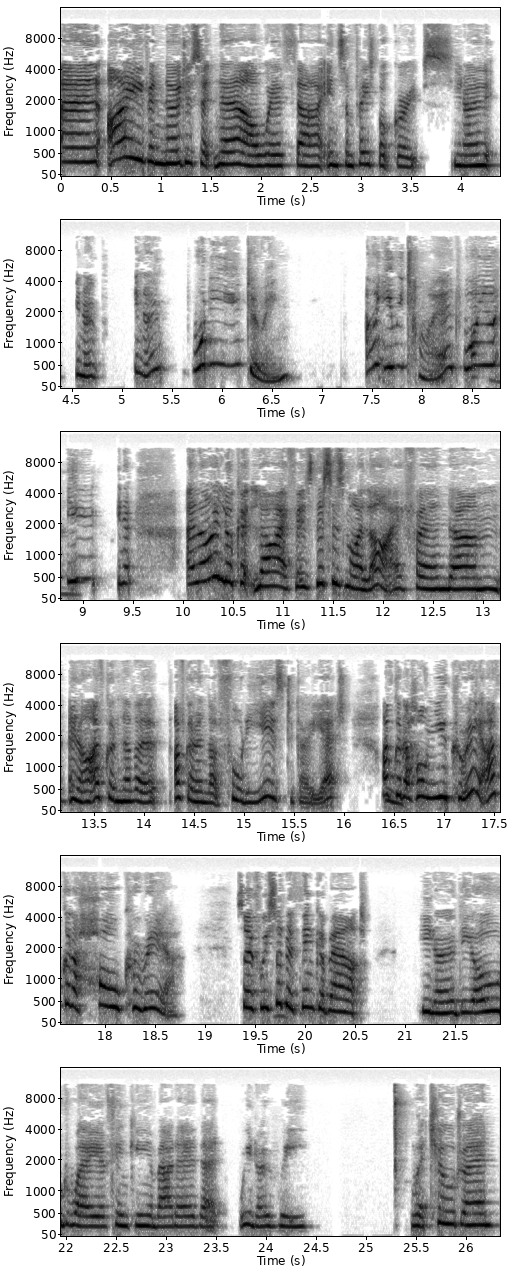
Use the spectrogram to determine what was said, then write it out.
And I even notice it now with uh, in some Facebook groups. You know, you know, you know, what are you doing? Aren't you retired? Why aren't you? You know, and I look at life as this is my life, and um, you know, I've got another, I've got another forty years to go yet. I've got a whole new career. I've got a whole career. So if we sort of think about, you know, the old way of thinking about it, that you know, we we're children,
